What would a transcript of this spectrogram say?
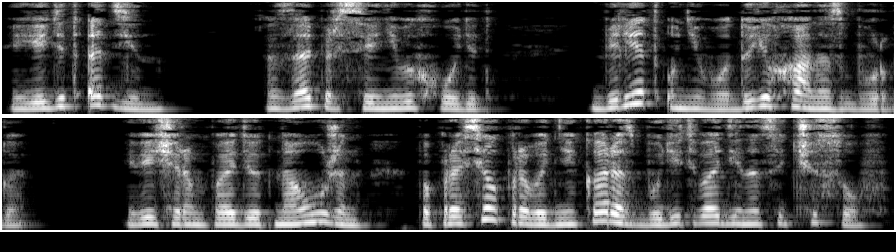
«Едет один. Заперся и не выходит. Билет у него до Йоханнесбурга. Вечером пойдет на ужин, попросил проводника разбудить в одиннадцать часов.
